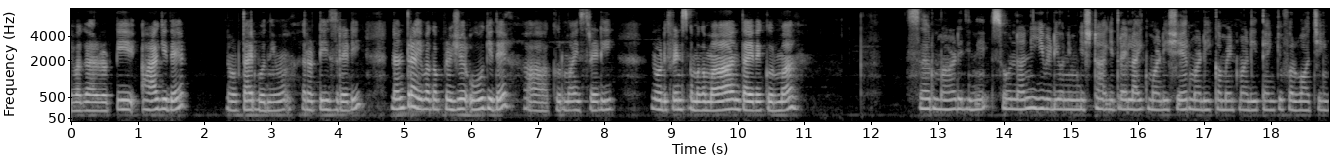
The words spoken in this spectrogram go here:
ಇವಾಗ ರೊಟ್ಟಿ ಆಗಿದೆ. ನೋಡ್ತಾ ಇರ್ಬೋದು ನೀವು. ರೊಟ್ಟಿ ಇಸ್ ರೆಡಿ ನಂತರ ಇವಾಗ ಪ್ರೆಷರ್ ಹೋಗಿದೆ. ಕುರ್ಮಾ ಇಸ್ ರೆಡಿ ನೋಡಿ ಫ್ರೆಂಡ್ಸ್, ಘಮ ಅಂತ ಇದೆ ಕುರ್ಮಾ. ಸರ್ವ್ ಮಾಡಿದ್ದೀನಿ. ಸೊ ನನ್ನ ಈ ವಿಡಿಯೋ ನಿಮ್ಗೆ ಇಷ್ಟ ಆಗಿದ್ದರೆ ಲೈಕ್ ಮಾಡಿ ಶೇರ್ ಮಾಡಿ ಕಮೆಂಟ್ ಮಾಡಿ. ಥ್ಯಾಂಕ್ ಯು ಫಾರ್ ವಾಚಿಂಗ್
